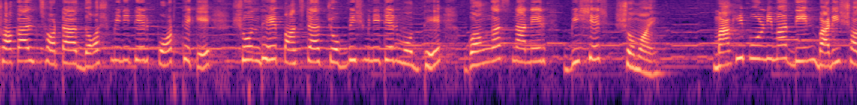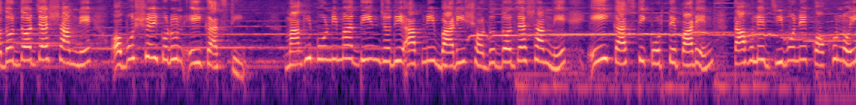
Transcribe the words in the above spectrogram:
সকাল ছটা দশ মিনিটের পর থেকে সন্ধে পাঁচটা চব্বিশ মিনিটের মধ্যে গঙ্গা স্নানের বিশেষ সময়। মাঘী পূর্ণিমার দিন বাড়ির সদর দরজার সামনে অবশ্যই করুন এই কাজটি। মাঘী পূর্ণিমার দিন যদি আপনি বাড়ির সদর দরজার সামনে এই কাজটি করতে পারেন, তাহলে জীবনে কখনোই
